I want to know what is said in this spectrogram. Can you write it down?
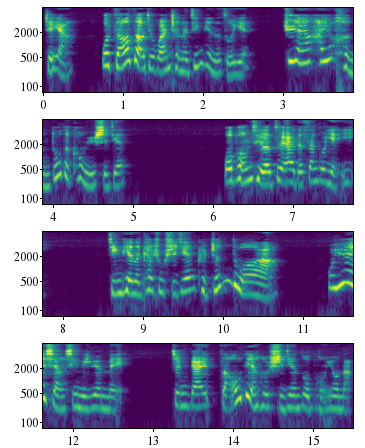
这样，我早早就完成了今天的作业，居然还有很多的空余时间。我捧起了最爱的《三国演义》，今天的看书时间可真多啊！我越想心里越美，真该早点和时间做朋友呢。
